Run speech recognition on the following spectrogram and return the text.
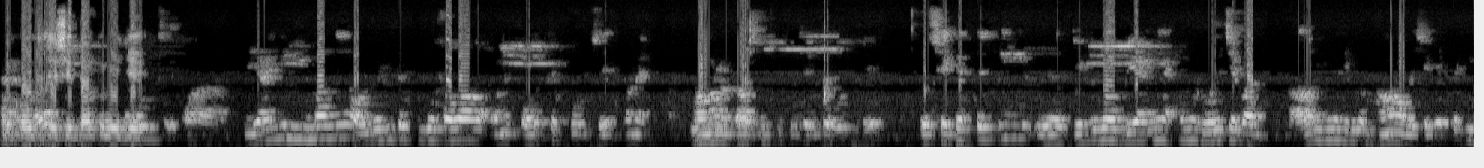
মুখ্যমন্ত্রী যে সিদ্ধান্ত নিয়ে যে বেআইনি নির্মাণ নিয়ে অলরেডি তো পুরসভা অনেক পদক্ষেপ করছে মানে ভাঙার কাজ তো সেক্ষেত্রে কি যেগুলো বেআইনি এখনও রয়েছে বা আগামী দিনে যেগুলো ভাঙা হবে, সেক্ষেত্রে কি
